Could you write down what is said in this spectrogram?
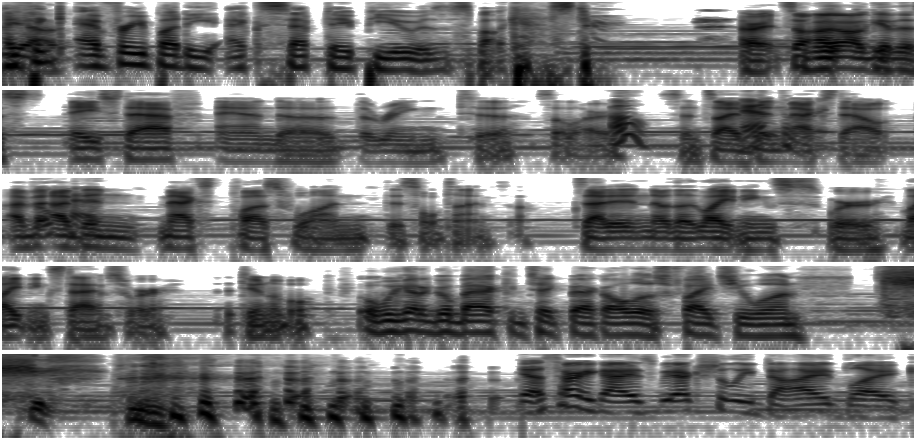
I Yeah. think everybody except APU is a spellcaster. All right, so I'll, I'll give this a staff and uh, the ring to Solar. Oh, since I've been the maxed out, I've I've been maxed plus one this whole time, so because I didn't know the lightnings were lightning staves were attunable. Well, we got to go back and take back all those fights you won. Yeah, sorry guys, we actually died like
